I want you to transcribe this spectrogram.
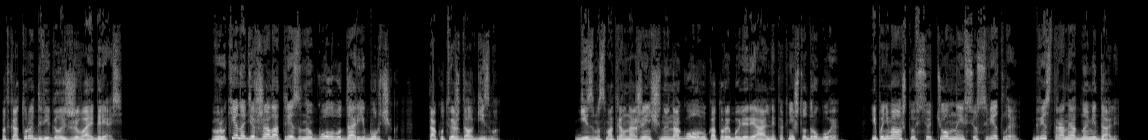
под которой двигалась живая грязь. В руке она держала отрезанную голову Дарьи Бурчик, так утверждал Гизма. Гизма смотрел на женщину и на голову, которые были реальны, как ничто другое, и понимал, что все темное и все светлое — две стороны одной медали.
